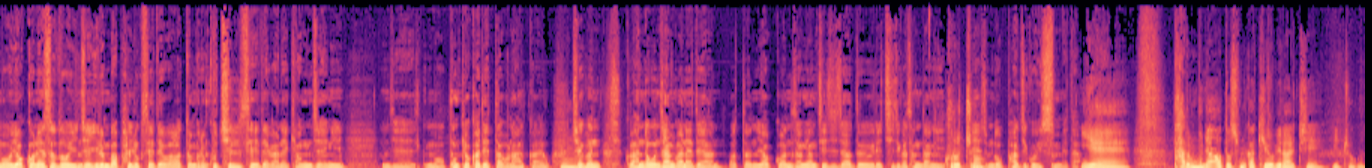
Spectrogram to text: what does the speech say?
뭐 여권에서도 이제 이른바 86세대와 어떤 그런 97세대 간의 경쟁이 이제 뭐 본격화됐다고나 할까요? 음. 최근 그 한동훈 장관에 대한 어떤 여권 성향 지지자들의 지지가 상당히 그렇죠. 예, 좀 높아지고 있습니다. 예. 다른 분야가 어떻습니까? 기업이랄지 이쪽은.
